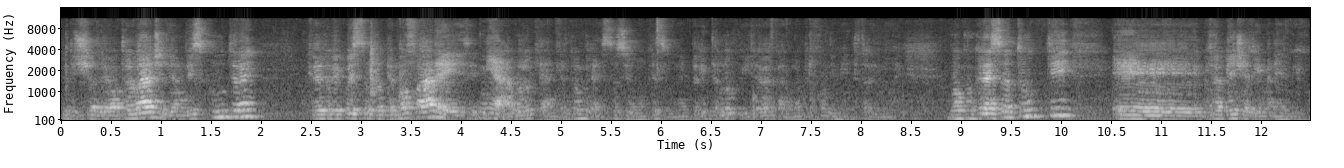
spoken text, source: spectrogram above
dobbiamo trovarci, dobbiamo discutere, credo che questo dobbiamo fare e mi auguro che anche il congresso sia un'occasione per interloquire per fare un approfondimento tra di noi. Buon congresso a tutti e mi fa piacere rimanere qui con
